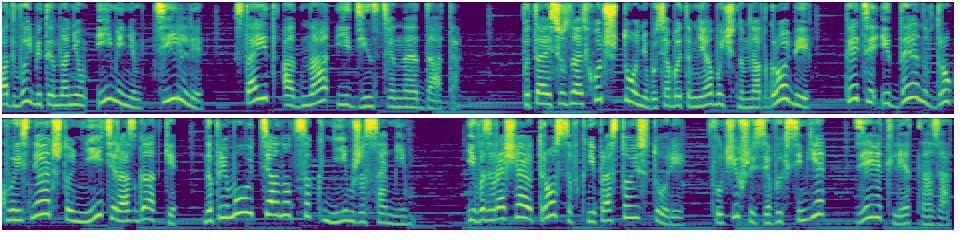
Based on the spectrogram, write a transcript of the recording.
Под выбитым на нем именем Тилли стоит одна единственная дата. Пытаясь узнать хоть что-нибудь об этом необычном надгробии, Кэти и Дэн вдруг выясняют, что нити разгадки напрямую тянутся к ним же самим. И возвращают Россов к непростой истории, случившейся в их семье 9 лет назад.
